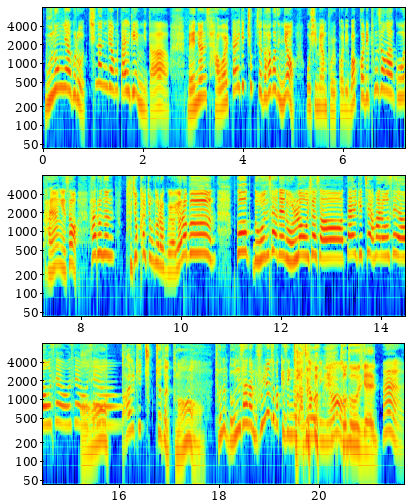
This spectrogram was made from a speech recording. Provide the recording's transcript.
무농약으로 친환경 딸기입니다. 매년 4월 딸기 축제도 하거든요. 오시면 볼거리, 먹거리 풍성하고 다양해서 하루는 부족할 정도라고요. 여러분, 꼭 논산에 놀러 오셔서 딸기 체험하러 오세요. 오세요, 오세요, 오세요. 아, 딸기 축제가 있구나. 저는 논산하면 훈련소밖에 생각이 안 나거든요. 저도 이게 네.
